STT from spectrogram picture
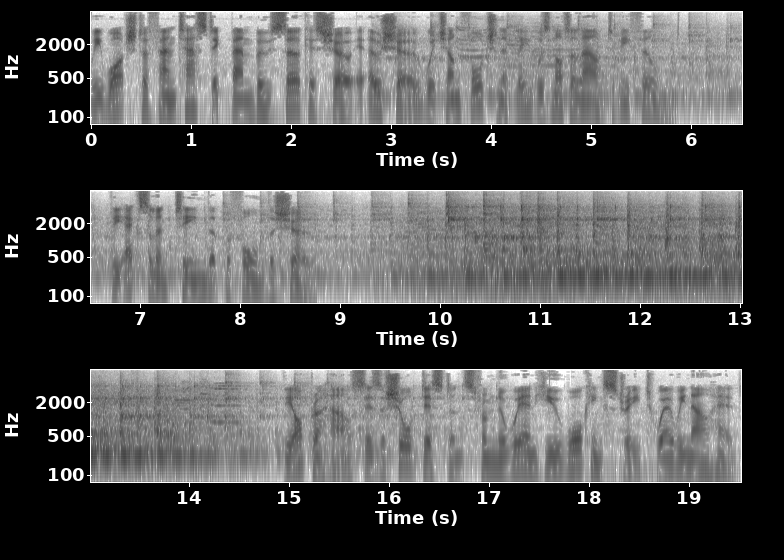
We watched a fantastic bamboo circus show at Osho which unfortunately was not allowed to be filmed. The excellent team that performed the show. The Opera House is a short distance from Nguyen Hue Walking Street where we now head.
